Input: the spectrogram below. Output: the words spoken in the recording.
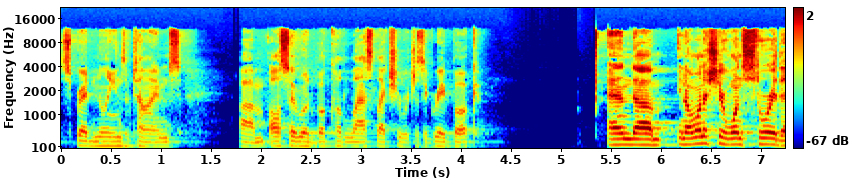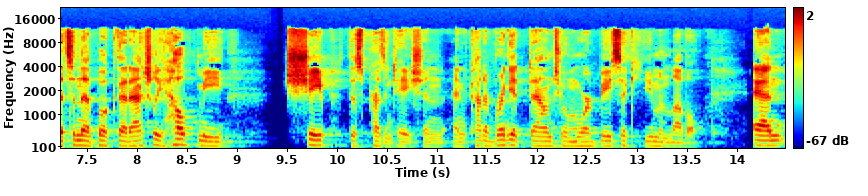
spread millions of times. Um, also wrote a book called The Last Lecture, which is a great book. And um, you know, I want to share one story that's in that book that actually helped me shape this presentation and kind of bring it down to a more basic human level. And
